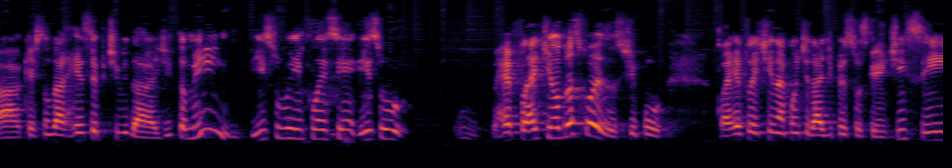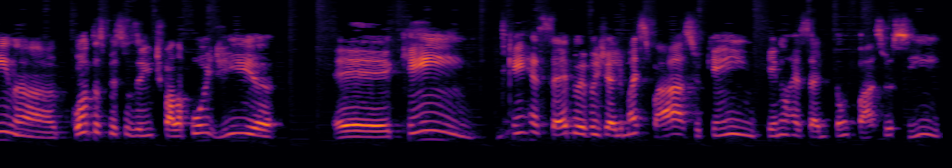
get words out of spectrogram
a questão da receptividade. E também isso influencia, isso reflete em outras coisas, tipo, vai refletir na quantidade de pessoas que a gente ensina, quantas pessoas a gente fala por dia, é, quem, quem recebe o evangelho mais fácil, quem, quem não recebe tão fácil assim.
